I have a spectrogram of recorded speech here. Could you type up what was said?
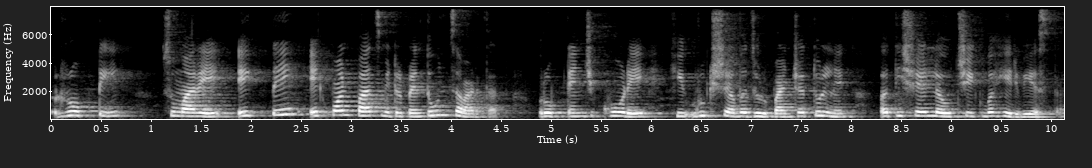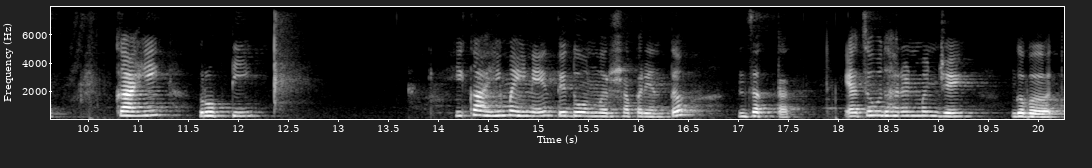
रोपटी सुमारे एक ते एक पॉईंट पाच मीटरपर्यंत उंच वाढतात. रोपट्यांची खोडे ही वृक्ष व झुडपांच्या तुलनेत अतिशय लवचिक व हिरवी असतात. काही रोपटी ही काही महिने ते दोन वर्षापर्यंत जगतात. याचं उदाहरण म्हणजे गवत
